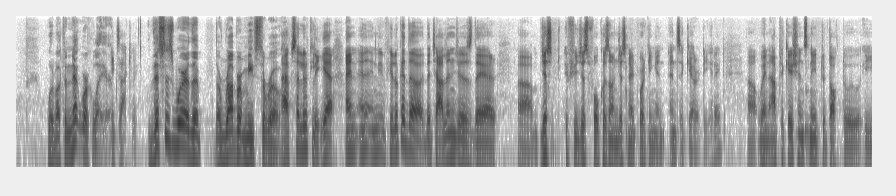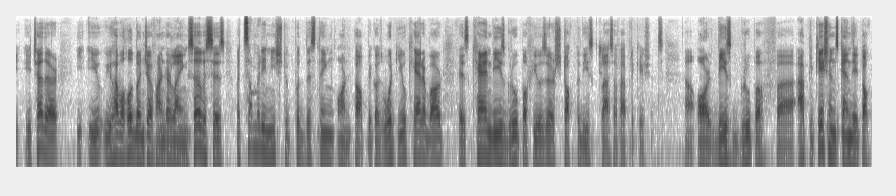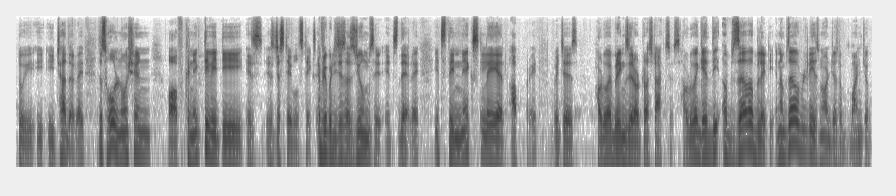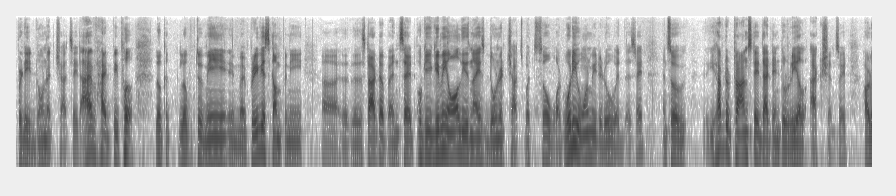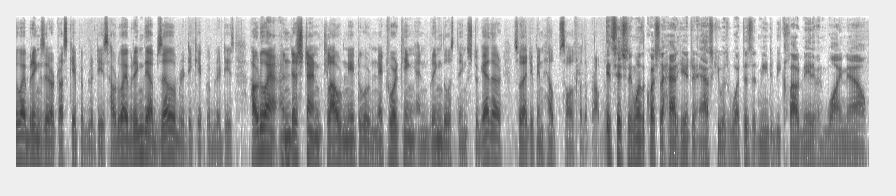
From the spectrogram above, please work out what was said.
What about the network layer? Exactly. This is where the, the rubber meets the road. Absolutely, yeah. And, and, and if you look at the, the challenges there, um, just if you just focus on just networking and, and security, right? Uh, when applications need to talk to e each other, you, you have a whole bunch of underlying services, but somebody needs to put this thing on top because what you care about is can these group of users talk to these class of applications? Uh, or these group of uh, applications, can they talk to e each other, right? This whole notion of connectivity is, is just table stakes. Everybody just assumes it, it's there, right? It's the next layer up, right? Which is how do I bring zero trust access? How do I get the observability? And observability is not just a bunch of pretty donut charts, right? I've had people look, look to me in my previous company, uh, the, the startup, and said, okay, you give me all these nice donut charts, but so what? What do you want me to do with this, right? And so you have to translate that into real actions, right? How do I bring zero trust capabilities? How do I bring the observability capabilities? How do I understand cloud native networking and bring those things together so that you can help solve for the problem? It's interesting, one of the questions I had here to ask you was what does it mean to be cloud native and why now?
